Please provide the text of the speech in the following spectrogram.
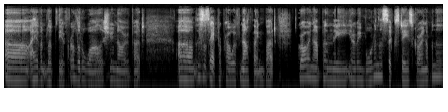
Uh, I haven't lived there for a little while, as you know, but um, this is apropos of nothing. But growing up in the, you know, being born in the 60s, growing up in the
